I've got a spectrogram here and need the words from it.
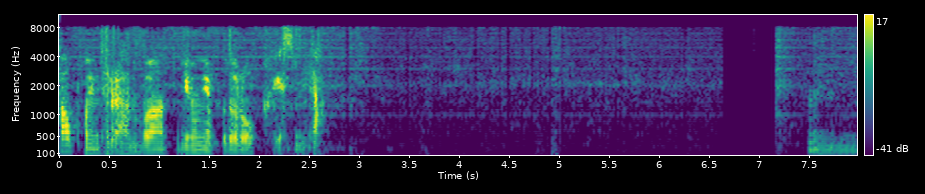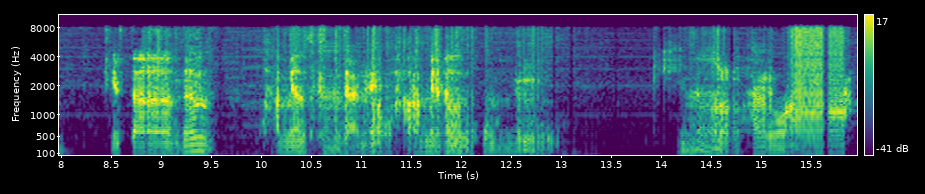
파워포인트를 한번 이용해 보도록 하겠습니다. 음, 일단은 화면 상단에 화면 공유 기능을 활용합니다.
